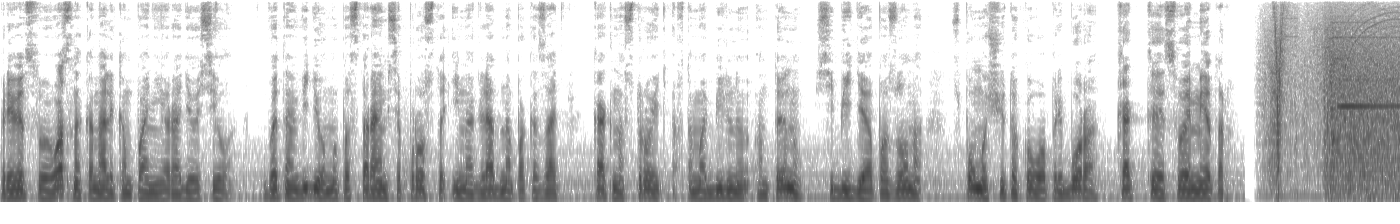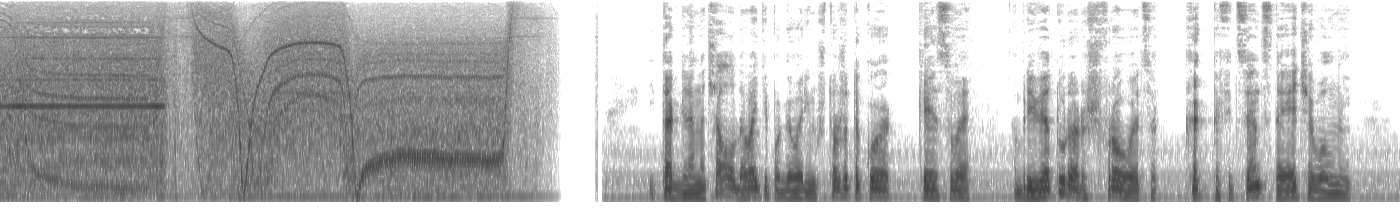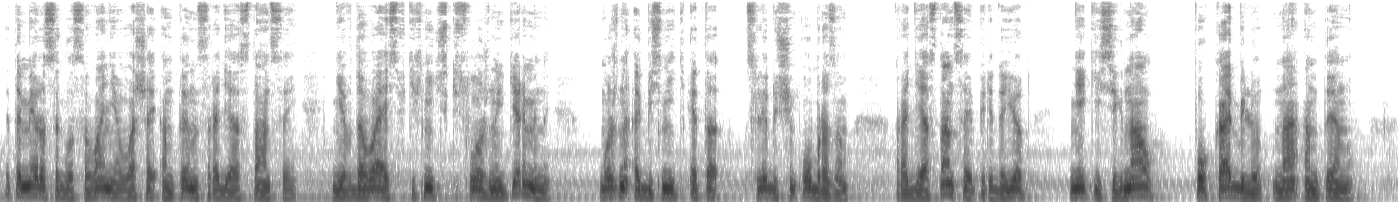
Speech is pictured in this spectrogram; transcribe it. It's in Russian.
Приветствую вас на канале компании Радиосила. В этом видео мы постараемся просто и наглядно показать, как настроить автомобильную антенну CB-диапазона с помощью такого прибора, как КСВ-метр. Итак, для начала давайте поговорим, что же такое КСВ. Аббревиатура расшифровывается как коэффициент стоячей волны. Это мера согласования вашей антенны с радиостанцией. Не вдаваясь в технически сложные термины, можно объяснить это следующим образом. Радиостанция передает некий сигнал по кабелю на антенну.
